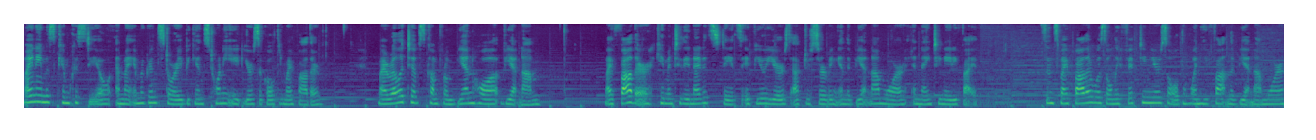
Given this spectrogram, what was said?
My name is Kim Castillo, and my immigrant story begins 28 years ago through my father. My relatives come from Bien Hoa, Vietnam. My father came into the United States a few years after serving in the Vietnam War in 1985. Since my father was only 15 years old when he fought in the Vietnam War,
